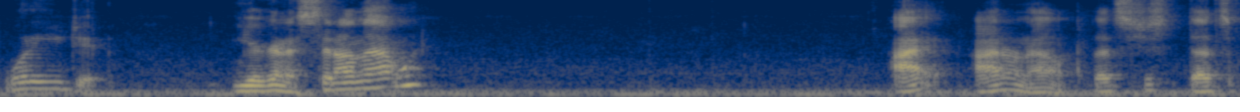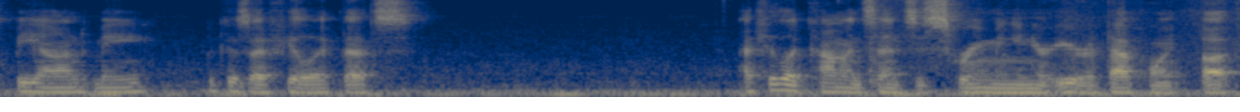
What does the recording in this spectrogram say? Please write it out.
What do you do? You're gonna sit on that one? I I don't know. That's just that's beyond me because I feel like that's I feel like common sense is screaming in your ear at that point, but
